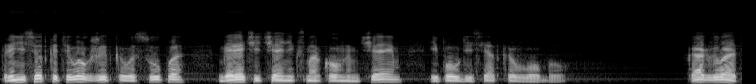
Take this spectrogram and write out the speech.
принесет котелок жидкого супа, горячий чайник с морковным чаем и полдесятка вобл. «Как звать?»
